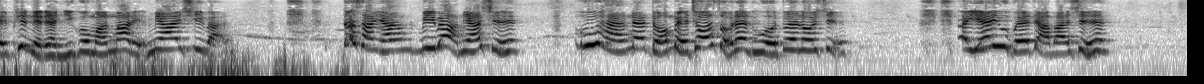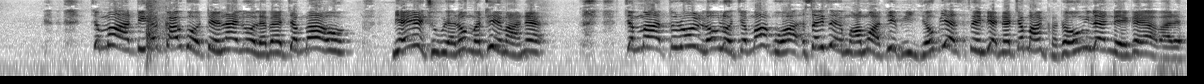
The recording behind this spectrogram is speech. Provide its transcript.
တွေဖြစ်နေတဲ့ညီကိုမောင်နှမတွေအများကြီးရှိပါတယ်တက်ဆိုင်ရာမိဘအများရှင်ဥဟန်နဲ့ဒေါ်မေချောဆိုတဲ့လူကိုတွေ့လို့ရှိရင်အရေးယူပေးကြပါရှင်ကျမဒီအကောက်ကိုတင်လိုက်လို့လည်းပဲကျမကိုမျက်ရည်ချူတယ်လို့မထင်ပါနဲ့ကျမသူတို့လုံးလို့ကျမဘဝအစိမ့်စိမ့်မွားမွားဖြစ်ပြီးရုပ်ပြက်ဆင်းပြက်နဲ့ကျမကတုံးကြီးလည်းနေခဲ့ရပါတယ်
